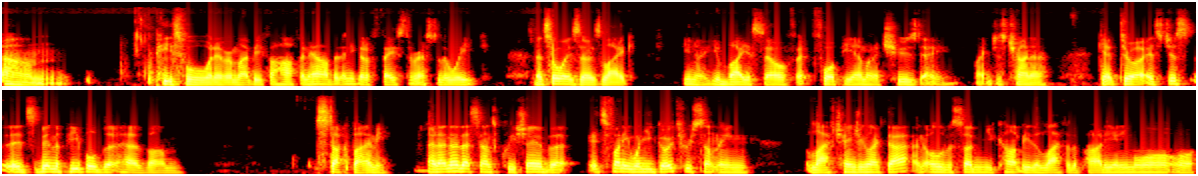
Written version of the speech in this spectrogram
um, peaceful, whatever it might be, for half an hour, but then you've got to face the rest of the week. And it's always those like, you know, you're by yourself at 4 p.m. on a Tuesday, like just trying to get through it. It's just, it's been the people that have um, stuck by me. And I know that sounds cliche, but it's funny when you go through something life changing like that, and all of a sudden you can't be the life of the party anymore, or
